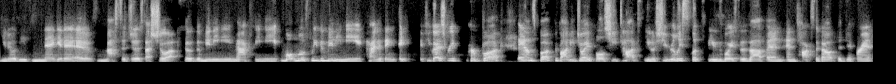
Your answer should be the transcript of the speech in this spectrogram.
you know, these negative messages that show up, so the mini me, maxi me, well, mostly the mini me kind of thing. If, if you guys read her book, Anne's book, The Body Joyful, she talks, you know, she really slips these voices up and, and talks about the different,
